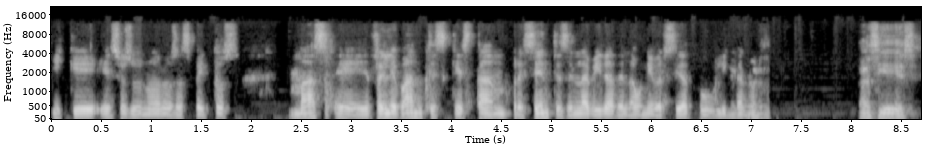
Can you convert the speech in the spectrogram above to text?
y que eso es uno de los aspectos más eh, relevantes que están presentes en la vida de la universidad pública. ¿no? Así es.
